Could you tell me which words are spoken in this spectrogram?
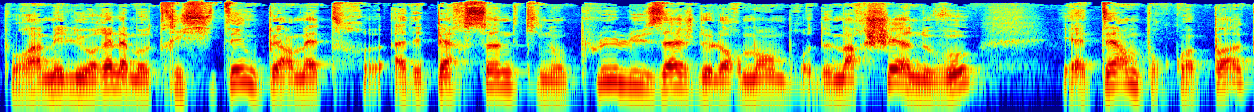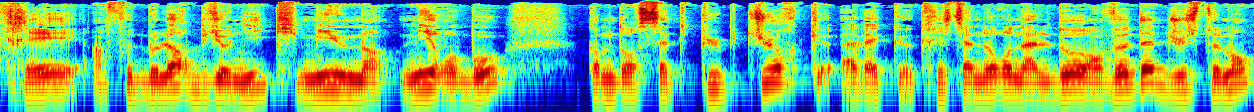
pour améliorer la motricité ou permettre à des personnes qui n'ont plus l'usage de leurs membres de marcher à nouveau et à terme, pourquoi pas, créer un footballeur bionique, mi-humain, mi-robot, comme dans cette pub turque avec Cristiano Ronaldo en vedette justement,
